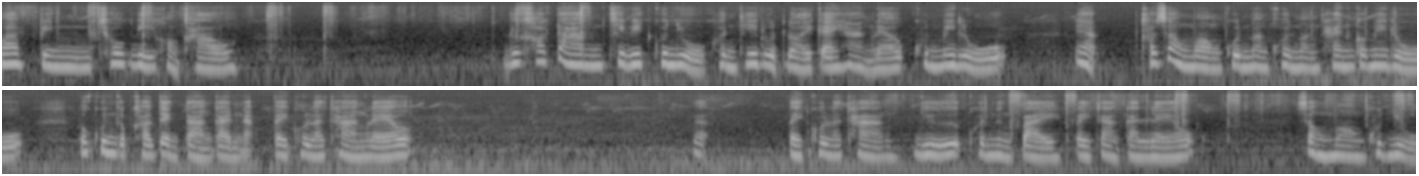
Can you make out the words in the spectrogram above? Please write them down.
ว่าเป็นโชคดีของเขา หรือเขาตามชีวิตคุณอยู่คนที่หลุดลอยไกลห่างแล้ว คุณไม่รู้ เนี่ยเขาส่องมองคุณบางคนบางท่านก็ไม่รู้ ว่าคุณกับเขาแตกต่างกันอะไปคนละทางแล้ว ไปคนละทาง ยื้อคนหนึ่งไปไปจากกันแล้วส่องมองคุณอยู่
